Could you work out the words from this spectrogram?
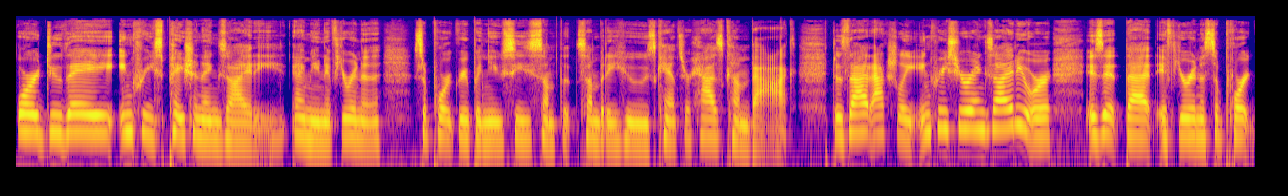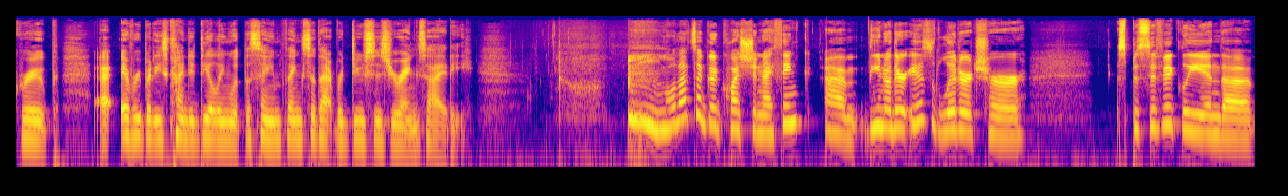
or do they increase patient anxiety? I mean, if you're in a support group and you see something somebody whose cancer has come back, does that actually increase your anxiety, or is it that if you're in a support group, everybody's kind of dealing with the same thing, so that reduces your anxiety? well, that's a good question. I think um, you know there is literature specifically in the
